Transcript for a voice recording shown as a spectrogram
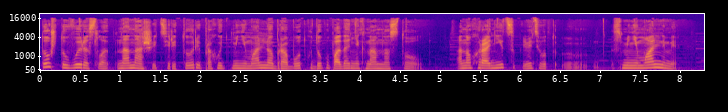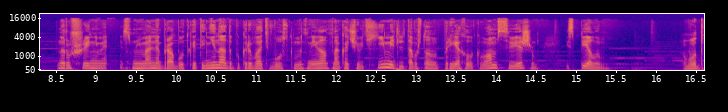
то, что выросло на нашей территории, проходит минимальную обработку до попадания к нам на стол. Оно хранится, понимаете, вот э, с минимальными нарушениями, с минимальной обработкой. Это не надо покрывать воском, это не надо накачивать химией для того, чтобы оно приехало к вам свежим и спелым. Вот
